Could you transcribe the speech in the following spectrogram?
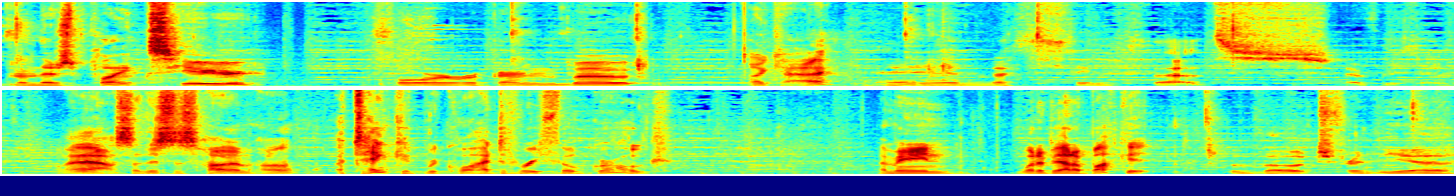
And then there's planks here for repairing the boat. Okay. And I think that's everything. Wow, so this is home, huh? A tankard required to refill grog. I mean, what about a bucket? Vote for the uh,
